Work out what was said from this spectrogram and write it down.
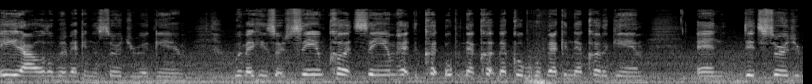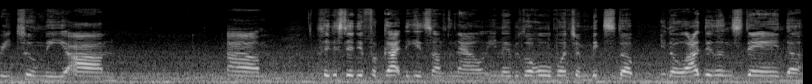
eight hours. I went back into surgery again. Went back into surgery. Same cut, same had to cut open that cut back over, go back in that cut again, and did surgery to me. Um, um, so they said they forgot to get something out. You know, it was a whole bunch of mixed up. You know, I didn't understand the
